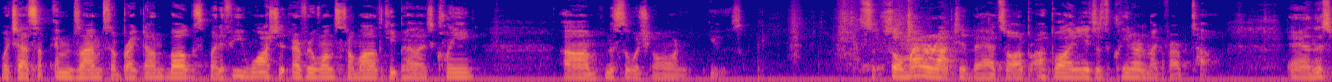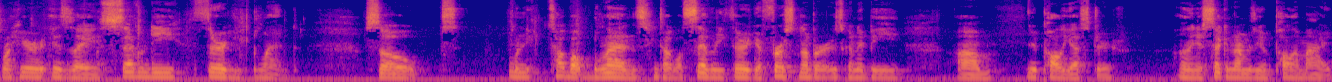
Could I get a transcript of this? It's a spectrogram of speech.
which has some enzymes to break down bugs. But if you wash it every once in a while to keep your headlights clean, um, this is what you're going to use. So, so, mine are not too bad, so all I need is just a cleaner and microfiber towel. And this one here is a 70-30 blend. So when you talk about blends, you talk about 70-30, your first number is going to be um, your polyester. And then your second number is your polyamide.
